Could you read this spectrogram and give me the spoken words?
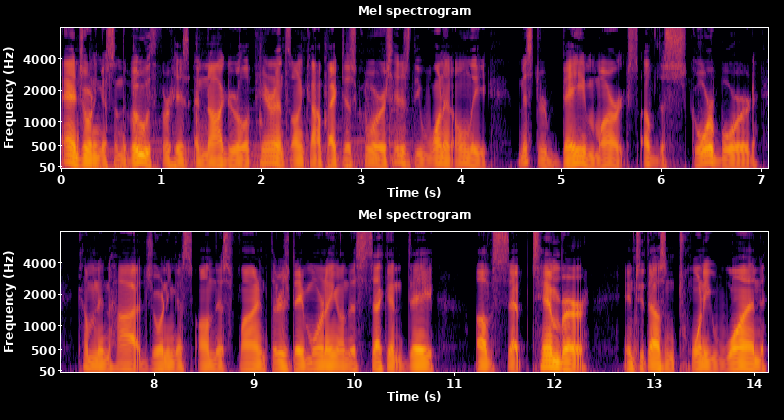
and joining us in the booth for his inaugural appearance on Compact Discourse, it is the one and only Mr. Bay Marks of the scoreboard coming in hot, joining us on this fine Thursday morning on this second day of September in 2021.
